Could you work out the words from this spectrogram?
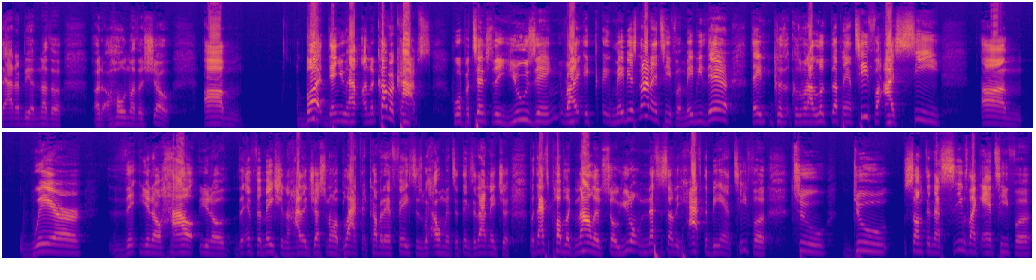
that'll be another a, whole nother show. Um, but then you have undercover cops who are potentially using right. It, it- maybe it's not Antifa. Maybe they're they because when I looked up Antifa, I see um, where the you know how you know the information and how they dress in all black. They cover their faces with helmets and things of that nature. But that's public knowledge, so you don't necessarily have to be Antifa to do something that seems like Antifa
